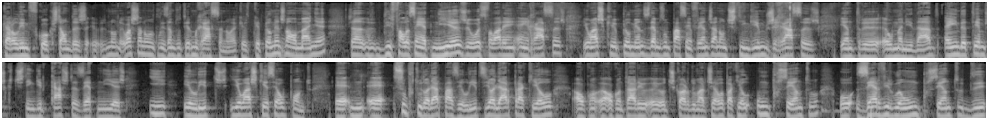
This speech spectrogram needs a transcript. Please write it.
Caroline ficou a questão das. Eu acho que já não utilizamos o termo raça, não é? Que, que pelo menos na Alemanha já fala-se em etnias, eu ouço falar em, em, raças. Eu acho que, pelo menos, demos um passo em frente, já não distinguimos raças entre a humanidade, ainda temos que distinguir castas, etnias e elites, e eu acho que esse é o ponto. É, é sobretudo, olhar para as elites e olhar para aquele ao, ao contrário, eu discordo do Marcelo, para aquele 1% ou 0,1% de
